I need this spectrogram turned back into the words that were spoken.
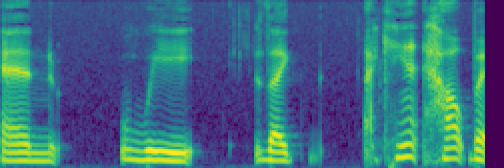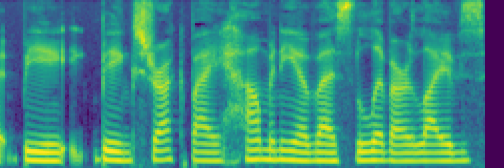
And we, like, I can't help but be being struck by how many of us live our lives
